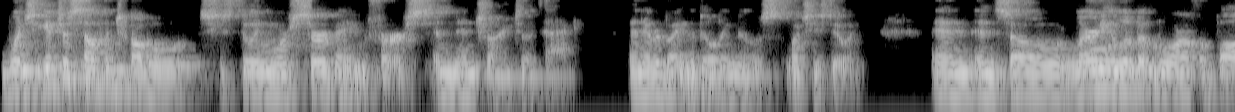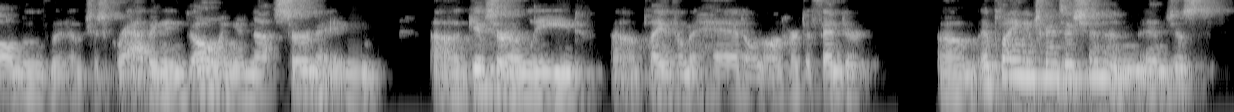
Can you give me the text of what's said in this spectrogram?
when she gets herself in trouble, she's doing more surveying first and then trying to attack. And everybody in the building knows what she's doing. And, and so learning a little bit more of a ball movement of just grabbing and going and not surveying uh, gives her a lead, uh, playing from ahead on, on her defender um, and playing in transition and, and just,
